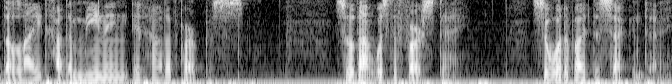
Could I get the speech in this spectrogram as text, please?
the light had a meaning, it had a purpose. So that was the first day. So what about the second day?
